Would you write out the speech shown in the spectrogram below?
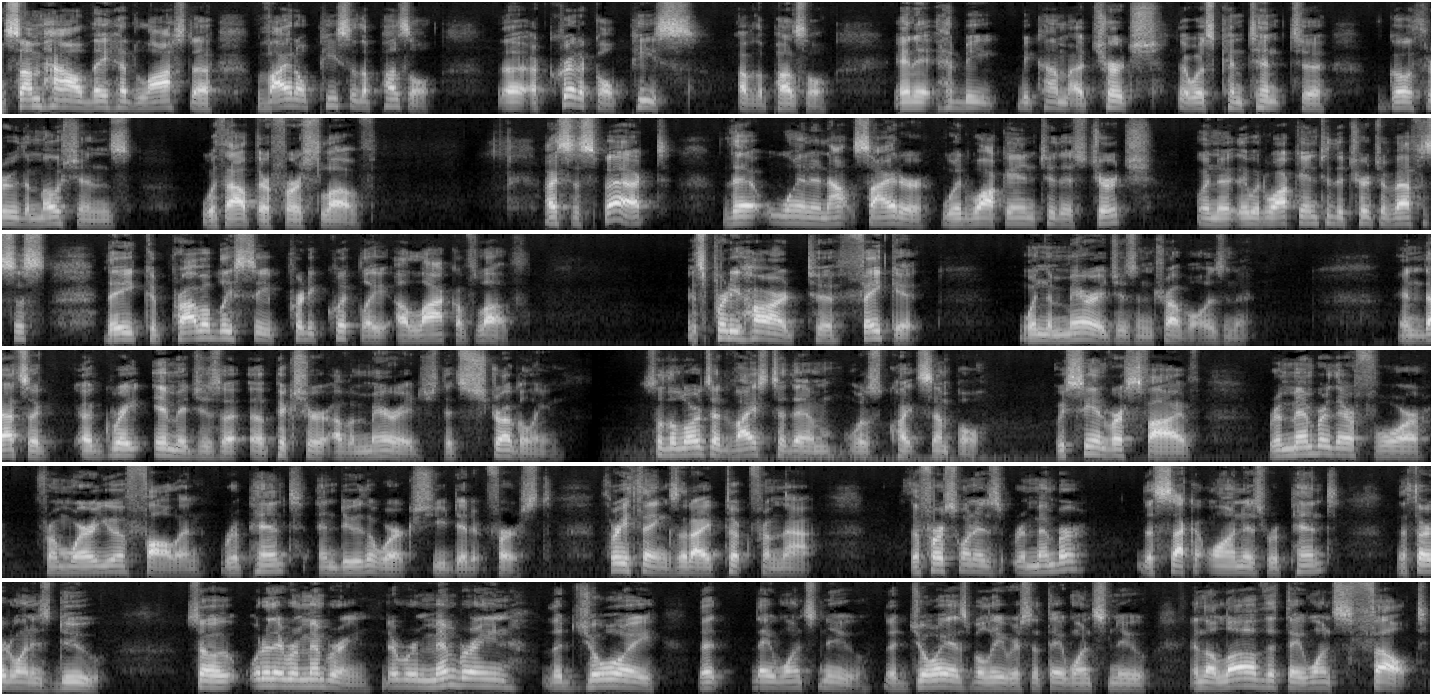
Somehow they had lost a vital piece of the puzzle, a critical piece of the puzzle. And it had be, become a church that was content to go through the motions without their first love. I suspect that when an outsider would walk into this church, when they would walk into the church of Ephesus, they could probably see pretty quickly a lack of love. It's pretty hard to fake it when the marriage is in trouble, isn't it? And that's a, a great image, is a, a picture of a marriage that's struggling. So the Lord's advice to them was quite simple. We see in verse 5 Remember, therefore, from where you have fallen, repent and do the works you did at first. Three things that I took from that. The first one is remember, the second one is repent, the third one is do. So, what are they remembering? They're remembering the joy that they once knew, the joy as believers that they once knew, and the love that they once felt.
